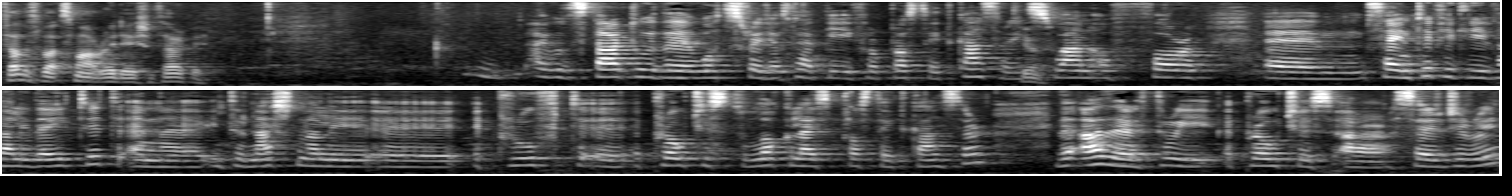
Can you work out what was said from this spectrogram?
tell us about smart radiation therapy. I would start with uh, what's radiotherapy for prostate cancer. It's Sure. one of four um, scientifically validated and uh, internationally uh, approved uh, approaches to localized prostate cancer. The other three approaches are surgery,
